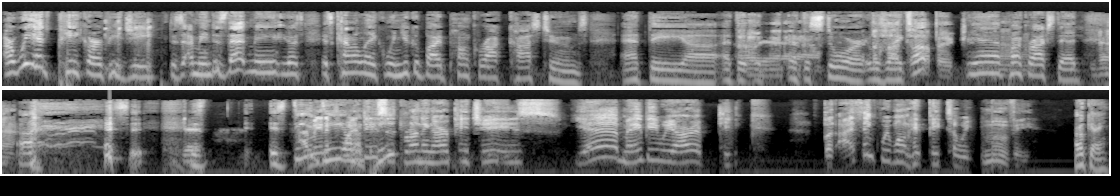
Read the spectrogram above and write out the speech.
Are we at peak RPG? Does I mean, does that mean you know? It's, it's kind of like when you could buy punk rock costumes at the uh, at the Oh, yeah. at the store. It The was like, Topic. oh, yeah, Yeah. punk rock's dead. Yeah. Uh, is, is is D I mean, if Wendy's is running RPGs, yeah, maybe we are at peak. But I think we won't hit peak till we get the movie. Okay,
